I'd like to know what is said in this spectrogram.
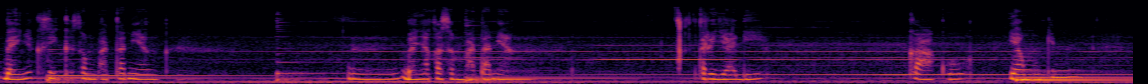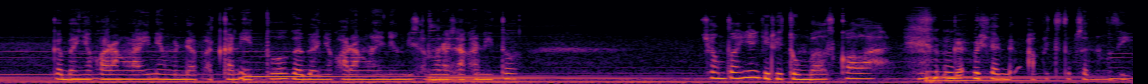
banyak sih kesempatan yang hmm, banyak kesempatan yang terjadi ke aku. Yang mungkin gak banyak orang lain yang mendapatkan itu gak banyak orang lain yang bisa merasakan itu contohnya jadi tumbal sekolah. Nggak bercanda. Aku tetap seneng sih.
